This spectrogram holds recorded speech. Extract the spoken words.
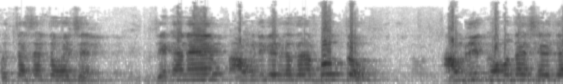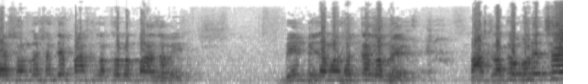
অত্যাচারিত হয়েছেন। যেখানে আওয়ামী লীগের লোকেরা বলতো আওয়ামী লীগ ক্ষমতায় ছেড়ে দেওয়ার সঙ্গে সঙ্গে পাঁচ লক্ষ লোক মারা যাবে। বিএনপি জামাত হত্যা করবে। পাঁচ লক্ষ মরেছে?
